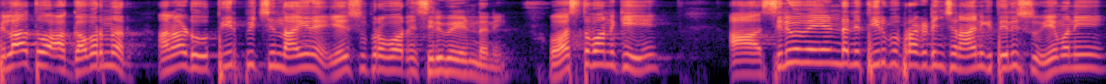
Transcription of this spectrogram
పిలాతు ఆ గవర్నర్ అన్నాడు తీర్పిచ్చింది ఆయనే యేసు ప్రభు వారిని సిలివేయండి వాస్తవానికి ఆ సిలువ వేయండి అని తీర్పు ప్రకటించిన ఆయనకి తెలుసు. ఏమని?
